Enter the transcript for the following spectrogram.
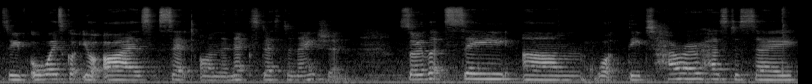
So you've always got your eyes set on the next destination. So let's see um, what the tarot has to say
